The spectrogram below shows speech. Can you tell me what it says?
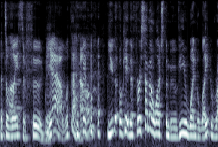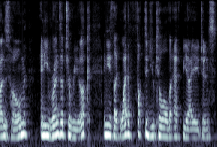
That's a uh, waste of food, man. Yeah, what the hell? You okay? The first time I watched the movie, when Light runs home and he runs up to Ryuk and he's like, "Why the fuck did you kill all the FBI agents?"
